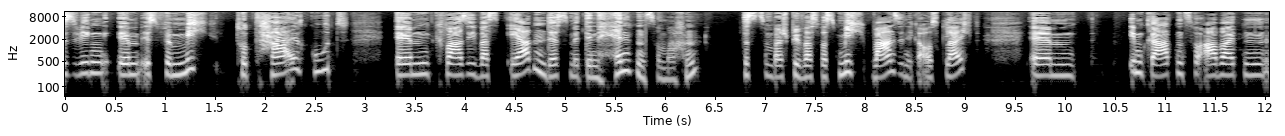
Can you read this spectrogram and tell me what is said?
Deswegen ähm, ist für mich total gut, ähm, quasi was Erdendes mit den Händen zu machen. Das ist zum Beispiel was, was mich wahnsinnig ausgleicht. Ähm, im Garten zu arbeiten,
